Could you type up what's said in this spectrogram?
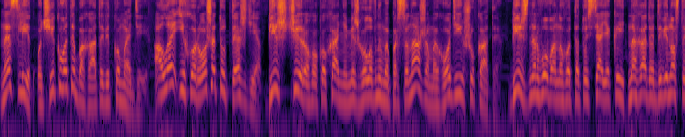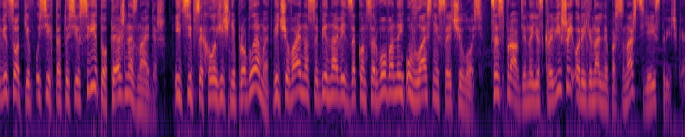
Не слід очікувати багато від комедії, але і хороше тут теж є. Більш щирого кохання між головними персонажами годі й шукати. Більш знервованого татуся, який нагадує 90% усіх татусів світу, теж не знайдеш. І ці психологічні проблеми відчуває на собі навіть законсервований у власній сечі лось. Це справді найяскравіший оригінальний персонаж цієї стрічки.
